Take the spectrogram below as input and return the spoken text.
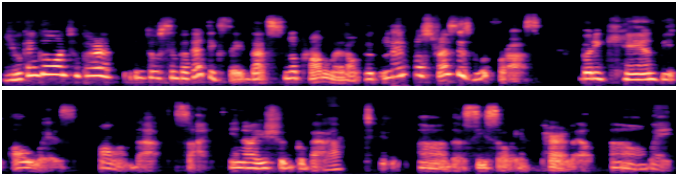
You can go into, para- into sympathetic state. That's no problem at all. A little stress is good for us, but it can't be always on that side. You know, you should go back yeah. to uh, the seesaw in parallel uh, way.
